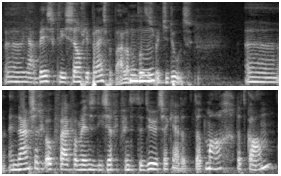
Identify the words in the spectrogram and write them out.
eh, ja, basically zelf je prijs bepalen, want dat Mhm. is wat je doet. Eh, en daarom zeg ik ook vaak van mensen die zeggen, ik vind het te duur, zeg ik, ja, dat, dat mag, dat kan.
